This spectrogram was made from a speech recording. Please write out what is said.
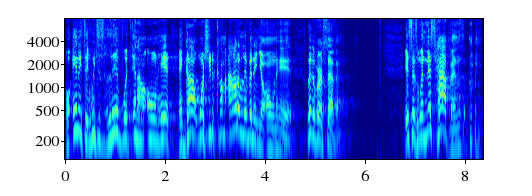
or anything. We just live within our own head. And God wants you to come out of living in your own head. Look at verse 7. It says, When this happens,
